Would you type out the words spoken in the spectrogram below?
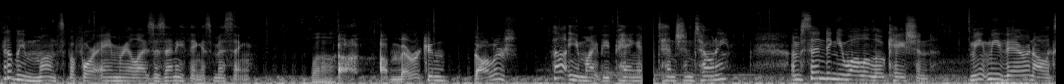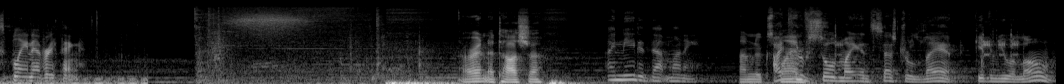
It'll be months before AIM realizes anything is missing. Wow. Uh, American dollars? Thought you might be paying attention, Tony. I'm sending you all a location. Meet me there and I'll explain everything. Alright, Natasha. I needed that money. Time to explain. I could have sold my ancestral land, given you a loan.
